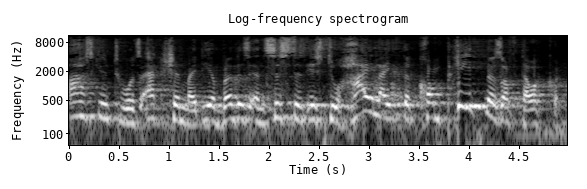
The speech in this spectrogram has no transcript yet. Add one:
asking towards action, my dear brothers and sisters, is to highlight the completeness of tawakkul.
